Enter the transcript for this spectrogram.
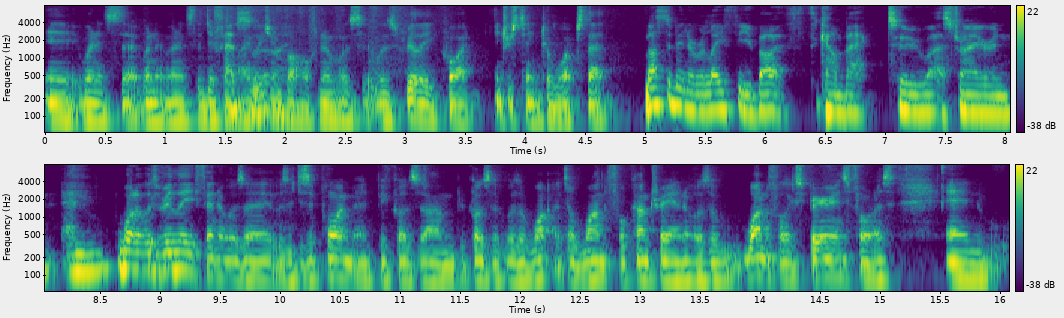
eh, when it's the, when, it, when it's the different Absolutely. language involved, and it was it was really quite interesting to watch that must have been a relief for you both to come back to Australia and and. Well, it was relief and it was a it was a disappointment because um, because it was a it's a wonderful country and it was a wonderful experience for us, and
